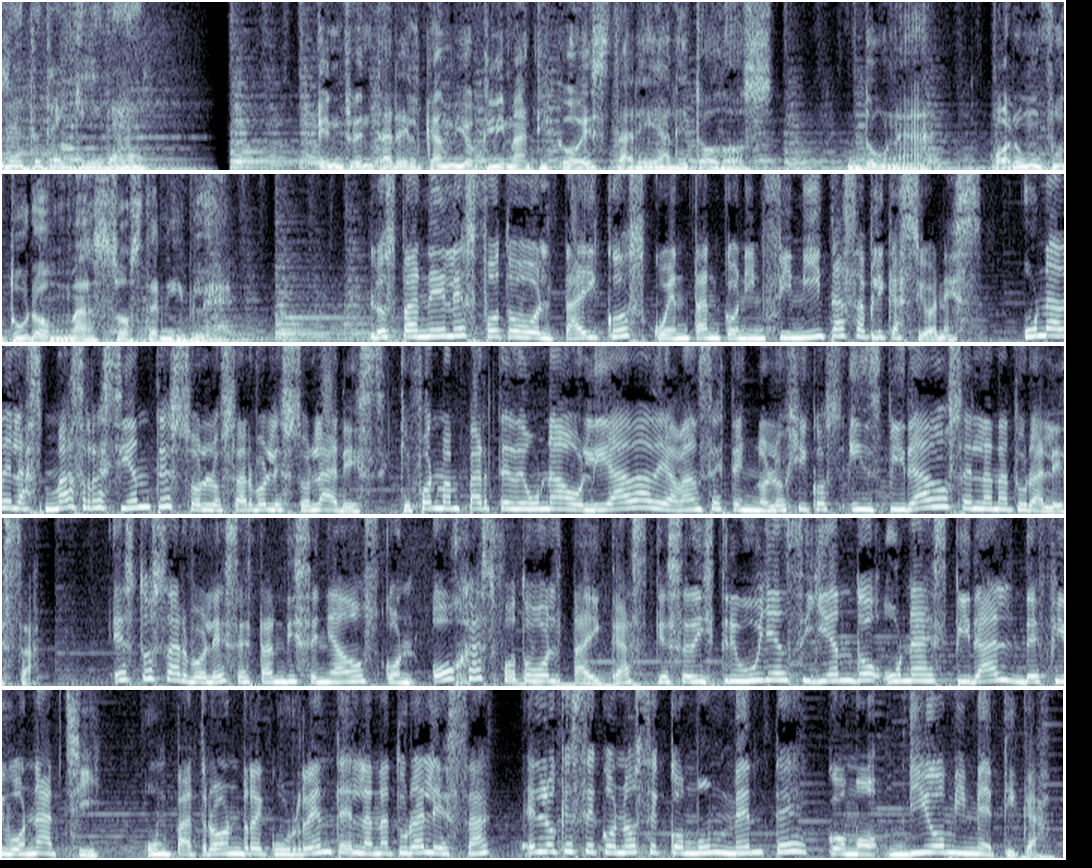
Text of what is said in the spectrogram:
tu tranquilidad. Enfrentar el cambio climático es tarea de todos. Duna, por un futuro más sostenible. Los paneles fotovoltaicos cuentan con infinitas aplicaciones. Una de las más recientes son los árboles solares, que forman parte de una oleada de avances tecnológicos inspirados en la naturaleza. Estos árboles están diseñados con hojas fotovoltaicas que se distribuyen siguiendo una espiral de Fibonacci, un patrón recurrente en la naturaleza en lo que se conoce comúnmente como biomimética.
